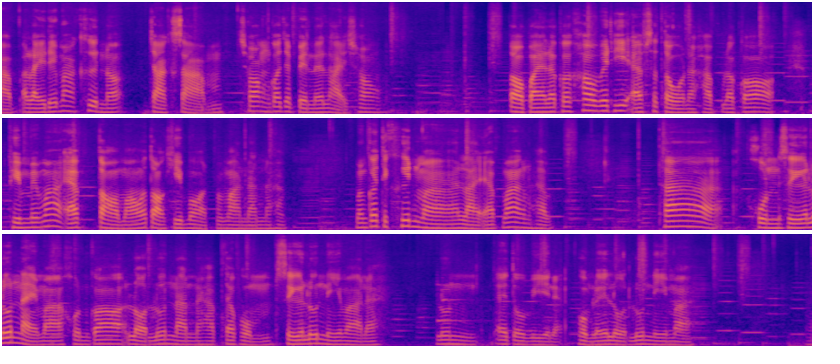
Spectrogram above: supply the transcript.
าบอะไรได้มากขึ้นเนาะจาก 3 ช่องก็จะเป็นหลาย ๆ ช่อง ต่อไปแล้วก็เข้าไปที่ App Store นะครับ แล้วก็พิมพ์ไปว่าแอปต่อเมาส์ต่อคีย์บอร์ดประมาณนั้นนะครับ มันก็จะขึ้นมาหลายแอปมากนะครับ ถ้าคุณซื้อรุ่นไหนมา คุณก็โหลดรุ่นนั้นนะครับ แต่ผมซื้อรุ่นนี้มานะ รุ่นไอตัว V เนี่ย ผมเลยโหลดรุ่นนี้มา น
